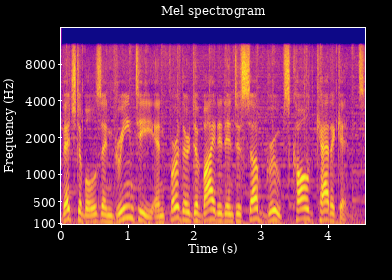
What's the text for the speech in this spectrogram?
vegetables and green tea and further divided into subgroups called catechins.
